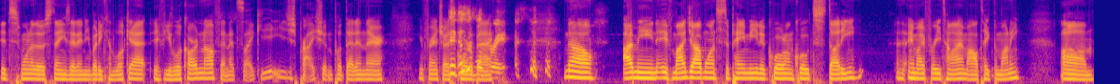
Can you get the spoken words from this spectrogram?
it's one of those things that anybody can look at if you look hard enough, and it's like you, you just probably shouldn't put that in there. Your franchise it quarterback. No, I mean, if my job wants to pay me to quote unquote study in my free time, I'll take the money. Um,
